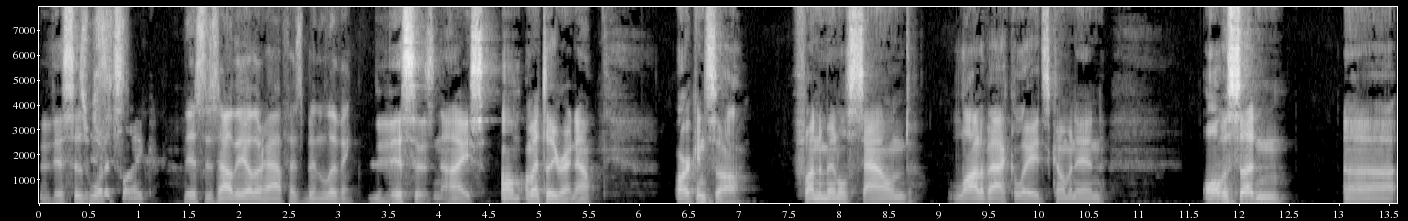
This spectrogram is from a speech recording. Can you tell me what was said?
This is what it's like. this is how the other half has been living. This is nice." Um, I'm going to tell you right now, Arkansas, fundamental sound, a lot of accolades coming in. All of a sudden, uh,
